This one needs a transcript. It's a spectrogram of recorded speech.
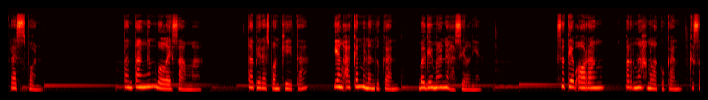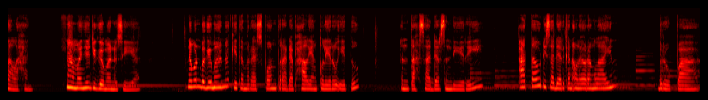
Respon tantangan boleh sama, tapi respon kita yang akan menentukan bagaimana hasilnya. Setiap orang pernah melakukan kesalahan, namanya juga manusia. Namun, bagaimana kita merespon terhadap hal yang keliru itu, entah sadar sendiri atau disadarkan oleh orang lain, berupa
